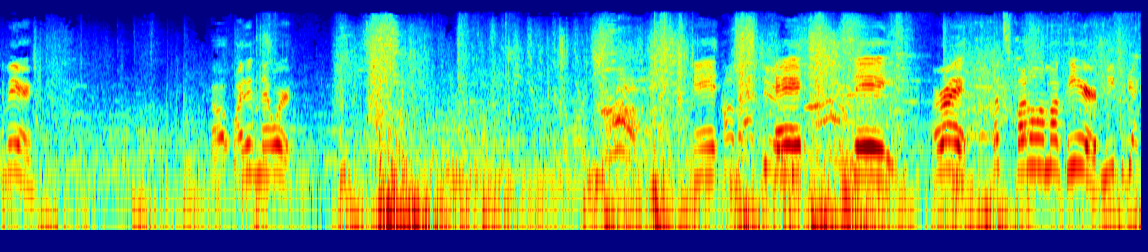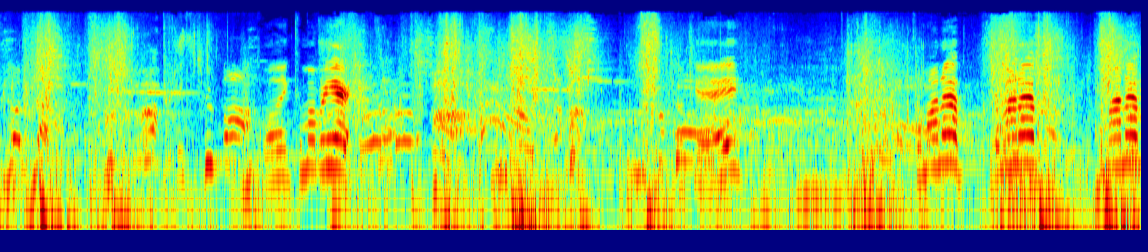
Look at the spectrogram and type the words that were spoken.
Come here. Oh, why didn't that work? Hit, hit, see. Alright, let's funnel him up here. Need to get closer. It's too far. Well, then come over here. Okay. Come on up. Come on up. Come on up.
